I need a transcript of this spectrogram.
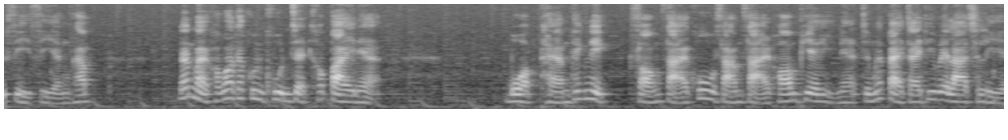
34 เสียงครับ นั่นหมายความว่าถ้าคุณคูณ 7 เข้าไปเนี่ย บวกแถมเทคนิค 2 สายคู่ 3 สายพร้อมเพรียงอีกเนี่ย จึงไม่แปลกใจที่เวลาเฉลี่ย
